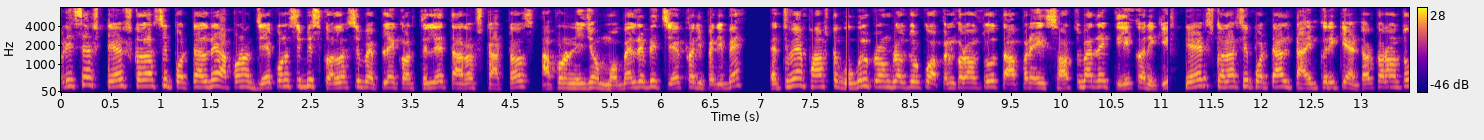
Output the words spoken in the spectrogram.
ওড়িশা ଷ୍ଟେଟ୍ ସ୍କଲାରସିପ୍ ପୋର୍ଟାଲରେ ଆପଣ ଯେକୌଣସି ବି ସ୍କଲାରସିପ୍ ଆପ୍ଲାଏ କରିଥିଲେ ତାର ଷ୍ଟାଟସ୍ ଆପଣ ନିଜ ମୋବାଇଲରେ ବି ଚେକ୍ କରିପାରିବେ ଏଥିପାଇଁ ଫାର୍ଷ୍ଟ ଗୁଗୁଲ କ୍ରୋମ୍ ବ୍ରାଉଜରକୁ ଓପେନ୍ କରନ୍ତୁ ତାପରେ ଏଇ ସର୍ଚ୍ଚ ବାର୍ରେ କ୍ଲିକ୍ କରିକି ଷ୍ଟେଟ୍ ସ୍କଲାରସିପ୍ ପୋର୍ଟାଲ ଟାଇପ୍ କରିକି ଏଣ୍ଟର କରନ୍ତୁ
